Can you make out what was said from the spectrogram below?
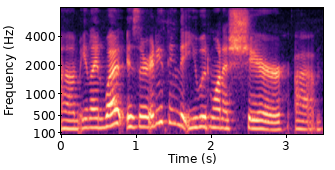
um, Elaine, what is there anything that you would want to share um,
